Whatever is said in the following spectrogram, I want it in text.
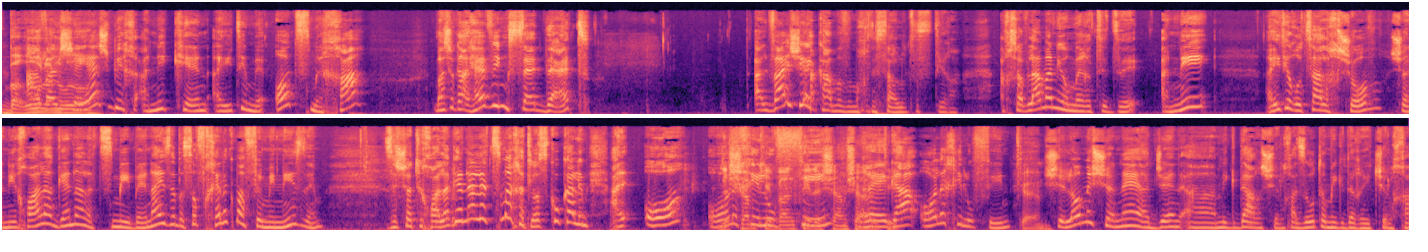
ברור אבל לנו. שיש בי, אני כן הייתי מאוד שמחה, מה שנקרא, having said that, הלוואי שהיא קמה ומכניסה לו את הסתירה. עכשיו, למה אני אומרת את זה? אני הייתי רוצה לחשוב שאני יכולה להגן על עצמי. בעיניי זה בסוף חלק מהפמיניזם, זה שאת יכולה להגן על עצמך, את לא זקוקה ל... או, או לשם לחילופין, כיוונתי, לשם שאלתי. רגע, או לחילופין, כן. שלא משנה הג'ן, המגדר שלך, הזהות המגדרית שלך,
